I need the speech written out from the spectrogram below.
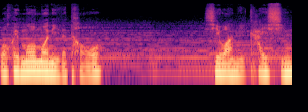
我会摸摸你的头，希望你开心。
